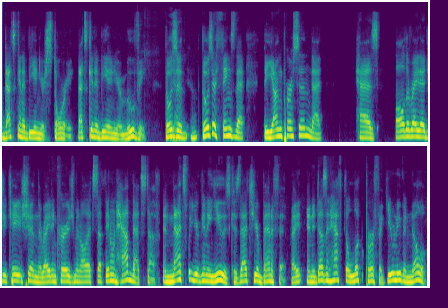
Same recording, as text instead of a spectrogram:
that's gonna be in your story. That's gonna be in your movie. Those yeah. are those are things that the young person that has all the right education, the right encouragement, all that stuff. They don't have that stuff. And that's what you're going to use because that's your benefit, right? And it doesn't have to look perfect. You don't even know.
